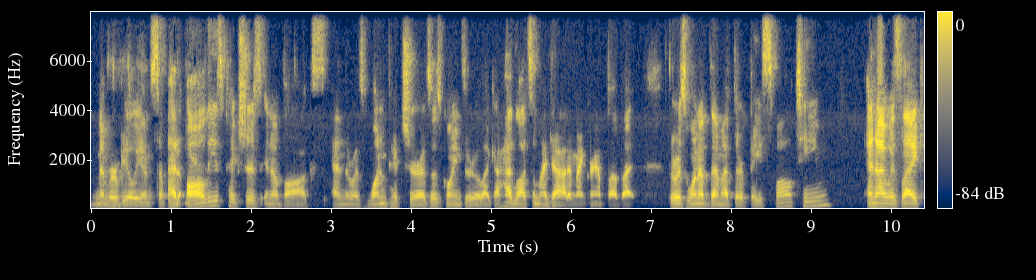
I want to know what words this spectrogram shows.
memorabilia and stuff. I had all these pictures in a box and there was one picture as I was going through, like I had lots of my dad and my grandpa, but there was one of them at their baseball team. And I was like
